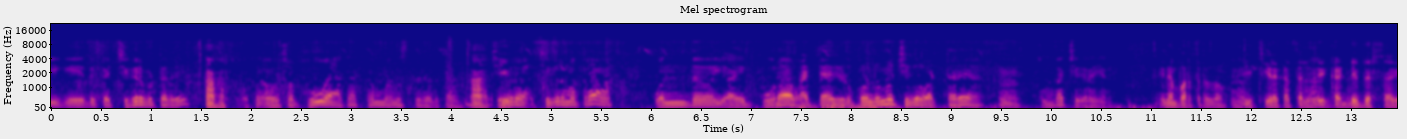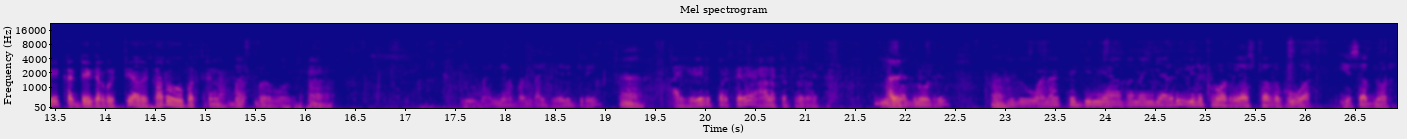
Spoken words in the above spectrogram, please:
ಈಗ ಇದಕ್ಕೆ ಚಿಗರ್ ಬಿಟ್ಟದ್ರಿ. ಒಂದ್ ಸ್ವಲ್ಪ ಹೂ ಯಾಕ ಕಮ್ಮಿ ಅನಿಸ್ತದ್ರಿ ಅದಕ್ಕ. ಚಿಗರ್ ಮಾತ್ರ ಒಂದು ಪೂರಾ ಹೊಟ್ಟೆ ಹಿಡ್ಕೊಂಡು ಚಿಗುರ್ ಒಟ್ಟಾರೆ ತುಂಬಾ ಚಿಗರ್ ಆಗ್ಯಾರ. ಇದೇ ಬರ್ತಿರೋದು ಈ ಚೀಲ ಕತ್ತಲ್ರಿ ಕಡ್ಡಿ ಬಿರ್ಸಾಗಿ ಕಡ್ಡಿ ಗರ್ಬಿಟ್ಟು ಅದಕ್ಕಾರು ಹೂ ಬರ್ತೀರಿ ನಾ. ಬರ್ಬೋದು. ನೀವು ಮೊನ್ನೆ ಬಂದಾಗ ಹೇಳಿದ್ರಿ. ಆ ಹೇಳಿದ ಪ್ರಕಾರ ಹಾಲಕತ್ತದ ಒಟ್ಟ. ನೋಡ್ರಿ. ಇದು ಒಣ ಕಡ್ಡಿನೇ ಆದ ನಂಗೆ ಆದ್ರಿ ಇದಕ್ಕೆ ನೋಡ್ರಿ ಎಷ್ಟದ ಹೂವ ಈ ಸದ್ ನೋಡ್ರಿ.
